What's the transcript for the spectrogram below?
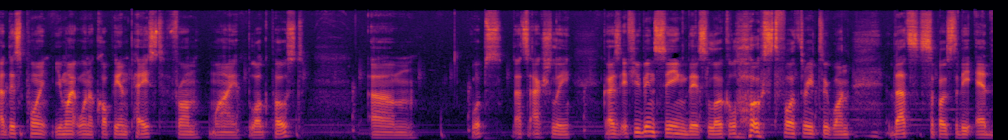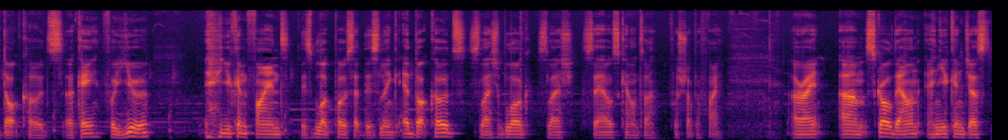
at this point, you might want to copy and paste from my blog post. Um, whoops, that's actually, guys, if you've been seeing this localhost 4321, that's supposed to be ed.codes, okay? For you, you can find this blog post at this link, ed.codes slash blog slash sales counter for Shopify. All right, um, scroll down and you can just,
